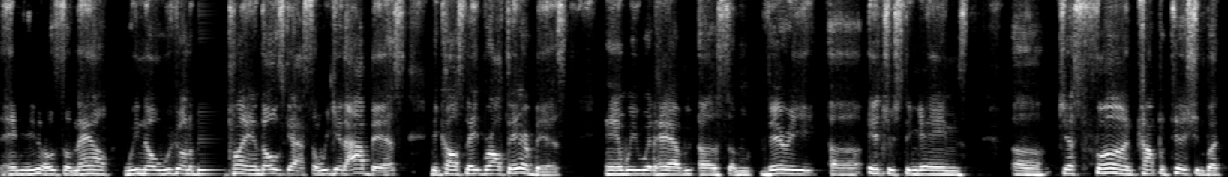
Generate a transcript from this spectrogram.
and you know, so now we know we're going to be playing those guys. So we get our best because they brought their best, and we would have uh, some very uh, interesting games, uh, just fun competition. But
